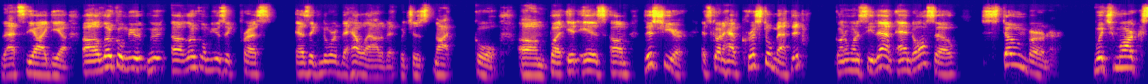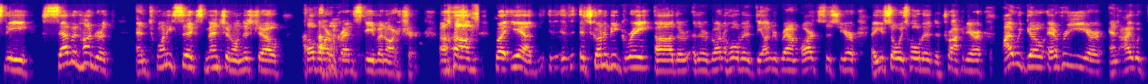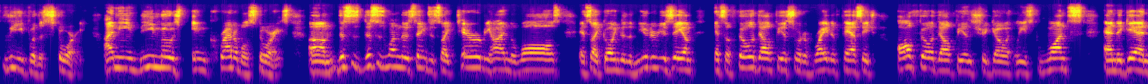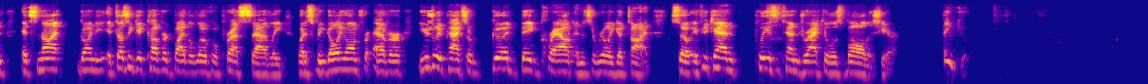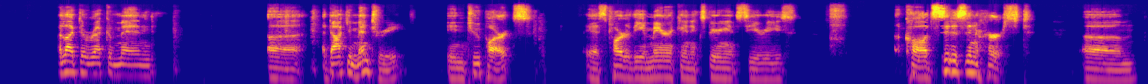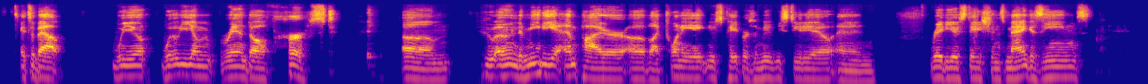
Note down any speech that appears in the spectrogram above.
That's the idea. Uh, local mu- mu- uh, local music press has ignored the hell out of it, which is not cool. Um, but it is um, this year. It's going to have Crystal Method. Going to want to see them, and also Stoneburner, which marks the 726th mention on this show of our friend Stephen Archer. Um, but yeah, it, it's going to be great. Uh, they're, they're going to hold it at the Underground Arts this year. I used to always hold it at the Trocadero. I would go every year and I would leave with a story. I mean, the most incredible stories. Um, this is this is one of those things. It's like terror behind the walls. It's like going to the Mütter Museum. It's a Philadelphia sort of rite of passage. All Philadelphians should go at least once. And again, it's not going to. It doesn't get covered by the local press, sadly, but it's been going on forever. Usually packs a good big crowd, and it's a really good time. So if you can, please attend Dracula's Ball this year. Thank you. I'd like to recommend uh, a documentary in two parts as part of the American Experience series called Citizen Hearst. Um, it's about William, William Randolph Hearst, um, who owned a media empire of like 28 newspapers, a movie studio, and radio stations, magazines.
